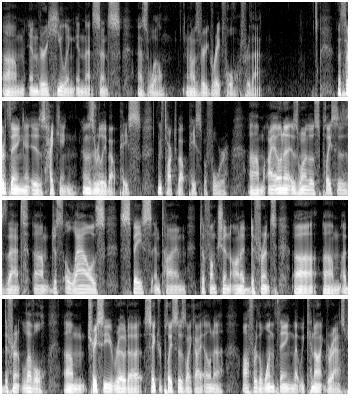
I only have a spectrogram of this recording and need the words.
um, and very healing in that sense as well. And I was very grateful for that. The third thing is hiking, and this is really about pace. We've talked about pace before. Um, Iona is one of those places that um, just allows space and time to function on a different uh, um, a different level. Um, Tracy wrote, uh, "Sacred places like Iona offer the one thing that we cannot grasp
